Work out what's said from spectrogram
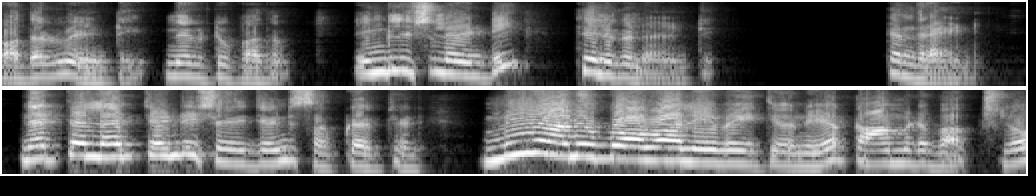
పదం ఏంటి? నెగిటివ్ పదం. ఇంగ్లీష్లో ఏంటి? తెలుగులో ఏంటి? కింద రాయండి నెట్ లైక్ చేయండి షేర్ చేయండి సబ్స్క్రైబ్ చేయండి. మీ అనుభవాలు ఏవైతే ఉన్నాయో కామెంట్ బాక్స్లో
